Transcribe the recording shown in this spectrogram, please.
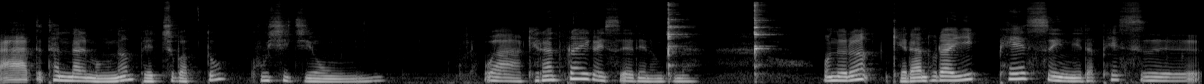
따뜻한 날 먹는 배추밥도 굿이지용. 와, 계란 후라이가 있어야 되는구나. 오늘은 계란 후라이 패스입니다. 패스.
